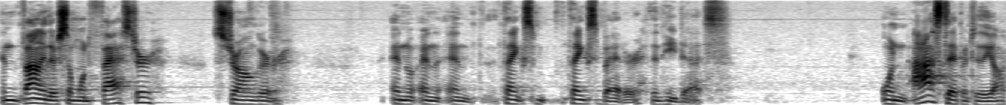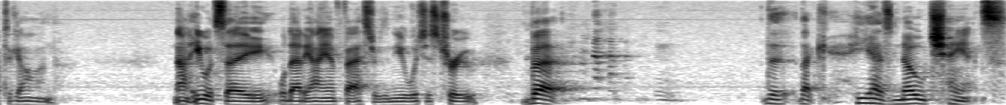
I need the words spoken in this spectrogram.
And finally, there's someone faster, stronger, and, and, and thinks, thinks better than he does. When I step into the octagon, now he would say, Well, Daddy, I am faster than you, which is true. But the, like he has no chance.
